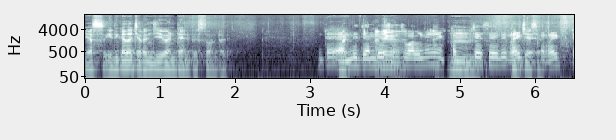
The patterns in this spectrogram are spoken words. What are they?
ఎస్ ఇది కదా చిరంజీవి అంటే అనిపిస్తూ ఉంటుంది అంటే అన్ని జనరేషన్స్ వాళ్ళని టచ్ చేసేది రైట్. రైట్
